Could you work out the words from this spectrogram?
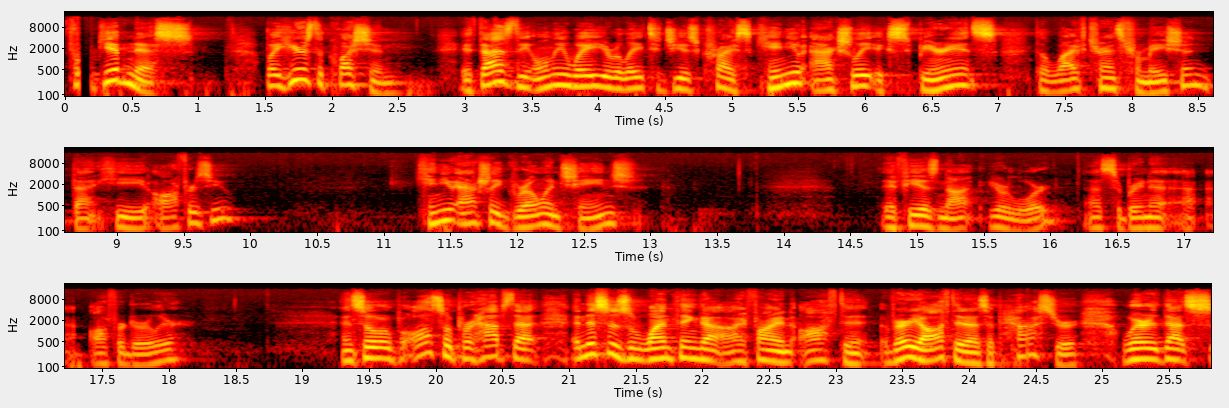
forgiveness. But here's the question if that's the only way you relate to Jesus Christ, can you actually experience the life transformation that He offers you? Can you actually grow and change if He is not your Lord, as Sabrina uh, uh, offered earlier? And so, also perhaps that, and this is one thing that I find often, very often as a pastor, where that's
